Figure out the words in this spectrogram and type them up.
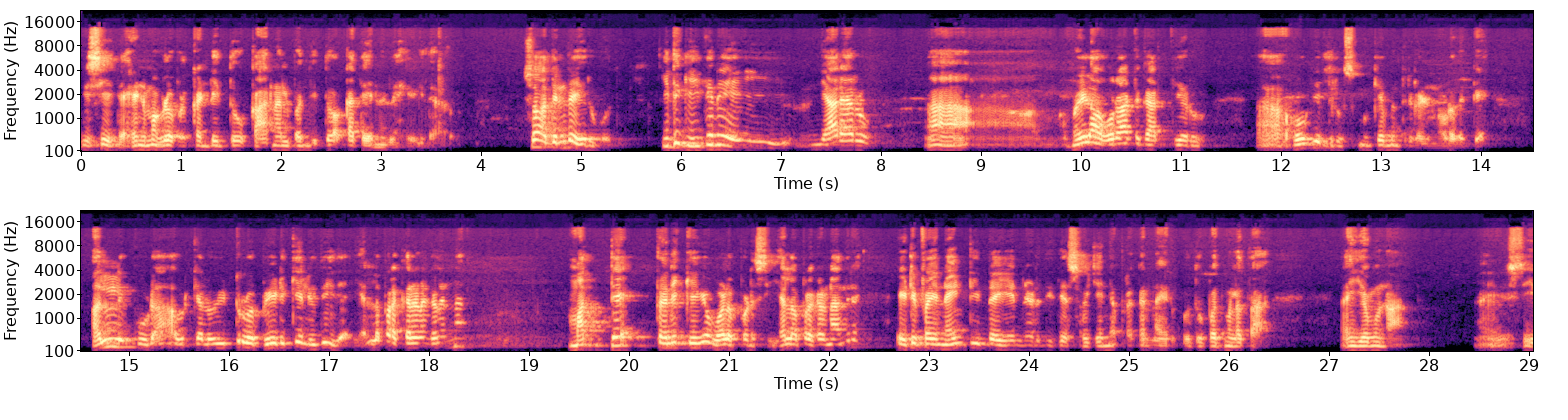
ವಿಸಿ ಹೆಣ್ಮಗಳು ಕಂಡಿದ್ದು, ಕಾರ್ನಲ್ಲಿ ಬಂದಿದ್ದು, ಆ ಕಥೆಯನ್ನೆಲ್ಲ ಹೇಳಿದ್ದಾರೆ ಸೊ ಅದರಿಂದ ಇರ್ಬೋದು ಇದಕ್ಕೆ ಈಗನೇ ಈ ಯಾರ್ಯಾರು ಮಹಿಳಾ ಹೋರಾಟಗಾರ್ತಿಯರು ಹೋಗಿದ್ರು ಮುಖ್ಯಮಂತ್ರಿಗಳನ್ನ ನೋಡೋದಕ್ಕೆ, ಅಲ್ಲಿ ಕೂಡ ಅವ್ರು ಕೆಲವು ಇಟ್ಟಿರುವ ಬೇಡಿಕೆಯಲ್ಲಿ ಇದು ಇದೆ. ಎಲ್ಲ ಪ್ರಕರಣಗಳನ್ನ ಮತ್ತೆ ತನಿಖೆಗೆ ಒಳಪಡಿಸಿ. ಎಲ್ಲ ಪ್ರಕರಣ ಅಂದ್ರೆ ಏಯ್ಟಿ ಫೈವ್ ನೈನ್ಟಿಯಿಂದ ಏನು ನಡೆದಿದೆ, ಸೌಜನ್ಯ ಪ್ರಕರಣ ಇರ್ಬೋದು, ಪದ್ಮಲತಾ ಯಮುನಾ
